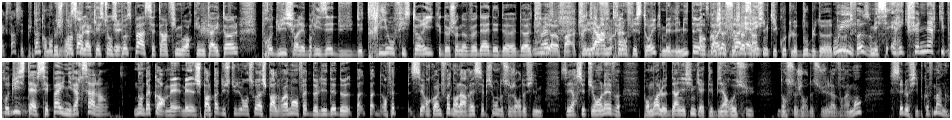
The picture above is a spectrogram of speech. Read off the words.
etc. C'est putain comment tu Je pense que la question se pose pas. C'est un film working title produit sur les brisées du, des triomphes historiques de Shaun of the Dead et de, de Hot Fuzz. enfin, triomphe, triomphe historique mais limité. Encore déjà, déjà c'est un film qui coûte le double de, de oui, Hot Fuzz. Mais c'est Eric Fellner qui produit Steph. C'est pas Universal. Hein. Non, d'accord, mais, mais je parle pas du studio en soi, je parle vraiment en fait de l'idée de. en fait, c'est encore une fois dans la réception de ce genre de film. C'est-à-dire, si tu enlèves, pour moi, le dernier film qui a été bien reçu dans ce genre de sujet-là, vraiment, c'est le Philip Kaufman.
